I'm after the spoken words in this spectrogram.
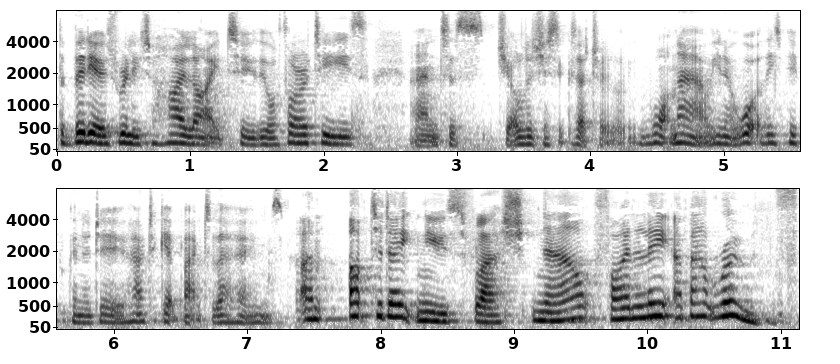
The video is really to highlight to the authorities and to geologists, etc. What now? You know, what are these people going to do? How to get back to their homes? An up-to-date news flash now, finally, about Romans.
